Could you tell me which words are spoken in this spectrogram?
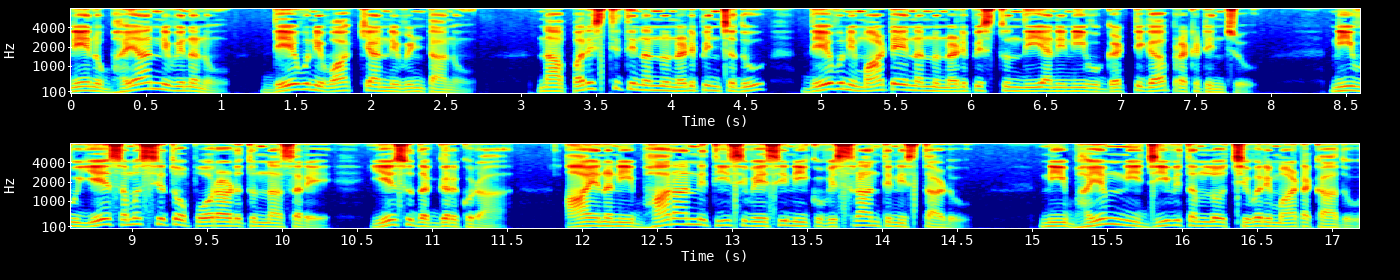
నేను భయాన్ని వినను దేవుని వాక్యాన్ని వింటాను. నా పరిస్థితి నన్ను నడిపించదు దేవుని మాటే నన్ను నడిపిస్తుంది అని నీవు గట్టిగా ప్రకటించు. నీవు ఏ సమస్యతో పోరాడుతున్నా సరే యేసు దగ్గరకురా ఆయన నీ భారాన్ని తీసివేసి నీకు విశ్రాంతినిస్తాడు. నీ భయం నీ జీవితంలో చివరి మాట కాదు.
